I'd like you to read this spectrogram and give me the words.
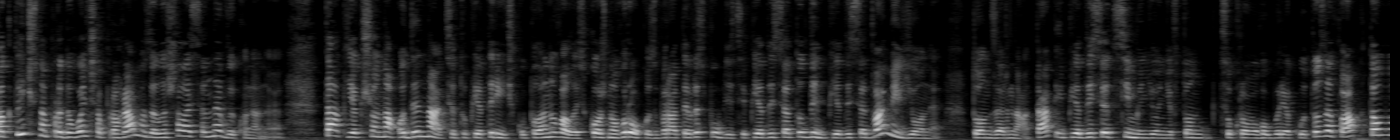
фактично продовольча програма залишалася невиконаною. Так, якщо на 11-ту п'ятирічку планувалось кожного року збирати в республіці 51-52 мільйони тонн зерна, так і 57 мільйонів тонн цукрового буряку, то за фактом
